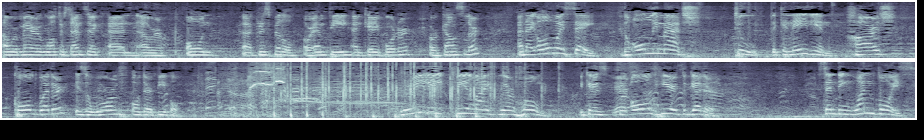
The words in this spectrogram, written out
our Mayor Walter Sendzik and our own uh, Chris Bittle, or MP, and Karrie Porter, or councillor. And I always say, the only match to the Canadian harsh, cold weather is the warmth of their people. We really feel like we're home because we're all here together, sending one voice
